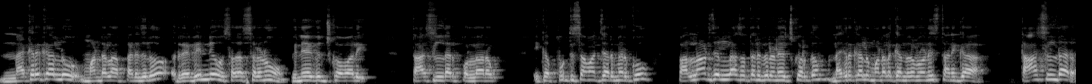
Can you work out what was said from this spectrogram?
నకరికల్లు మండల పరిధిలో రెవెన్యూ సదస్సులను వినియోగించుకోవాలి. తహసీల్దార్ పుల్లారావు. ఇక పూర్తి సమాచారం మేరకు పల్నాడు జిల్లా సత్తనపల్లి నియోజకవర్గం నగరకల్లు మండల కేంద్రంలోని స్థానిక తహసీల్దార్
